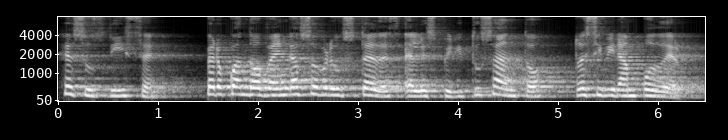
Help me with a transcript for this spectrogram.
Jesús dice, Pero cuando venga sobre ustedes el Espíritu Santo, recibirán poder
